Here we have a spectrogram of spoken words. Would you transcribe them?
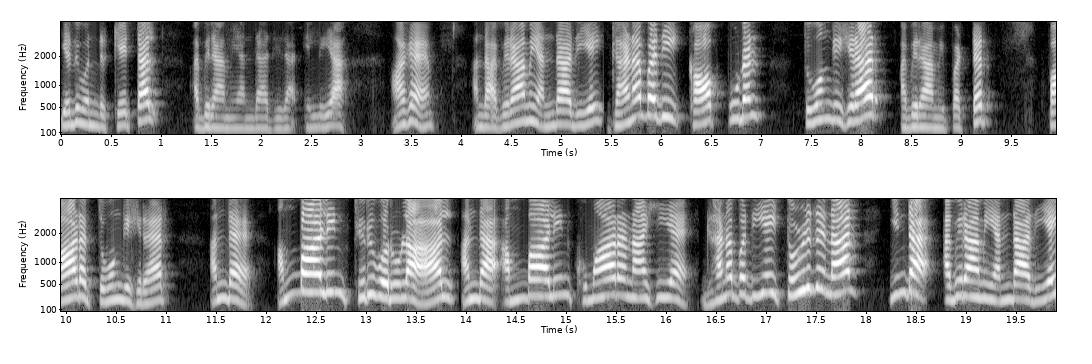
எதுவென்று கேட்டால் அபிராமி அந்தாதி தான் இல்லையா? ஆக அந்த அபிராமி அந்தாதியை கணபதி காப்புடன் துவங்குகிறார் அபிராமி பட்டர். பாடத் துவங்குகிறார். அந்த அம்பாளின் திருவருளால் அந்த அம்பாளின் குமாரனாகிய கணபதியை தொழுது நான் இந்த அபிராமி அந்தாதியை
